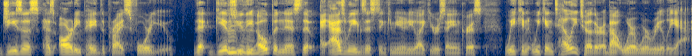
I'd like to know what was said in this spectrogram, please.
jesus has already paid the price for you that gives you the Mhm. openness that as we exist in community like you were saying chris we can we can tell each other about where we're really at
